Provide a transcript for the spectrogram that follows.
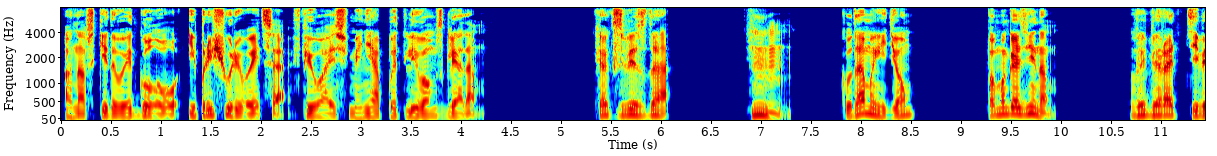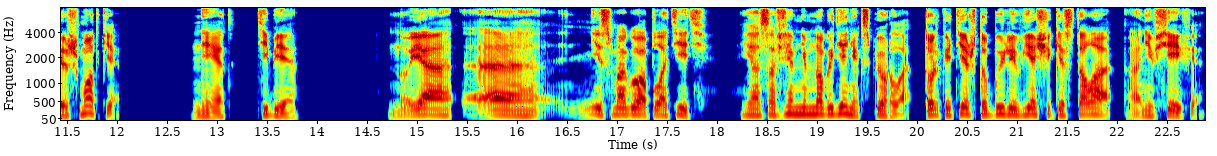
Она вскидывает голову и прищуривается, впиваясь в меня пытливым взглядом. Как звезда. Хм, куда мы идем? По магазинам. Выбирать тебе шмотки? Нет, тебе. Но я... Э, не смогу оплатить. Я совсем немного денег сперла, только те, что были в ящике стола, а не в сейфе.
